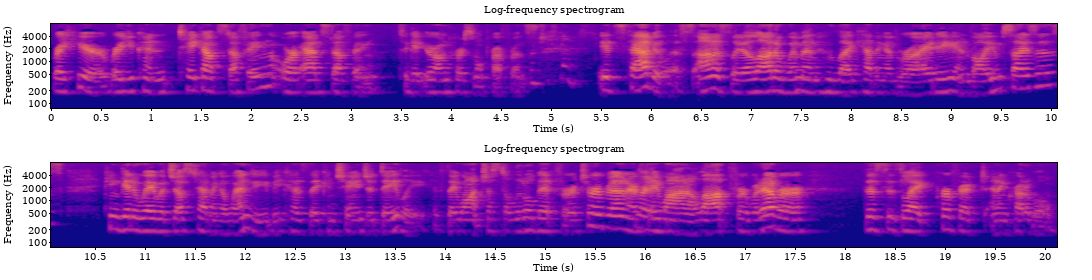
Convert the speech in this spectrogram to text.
right here where you can take out stuffing or add stuffing to get your own personal preference. Which is nice. It's fabulous. Honestly, a lot of women who like having a variety and volume sizes can get away with just having a Wendy because they can change it daily. If they want just a little bit for a turban or if they want a lot for whatever, this is like perfect and incredible.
